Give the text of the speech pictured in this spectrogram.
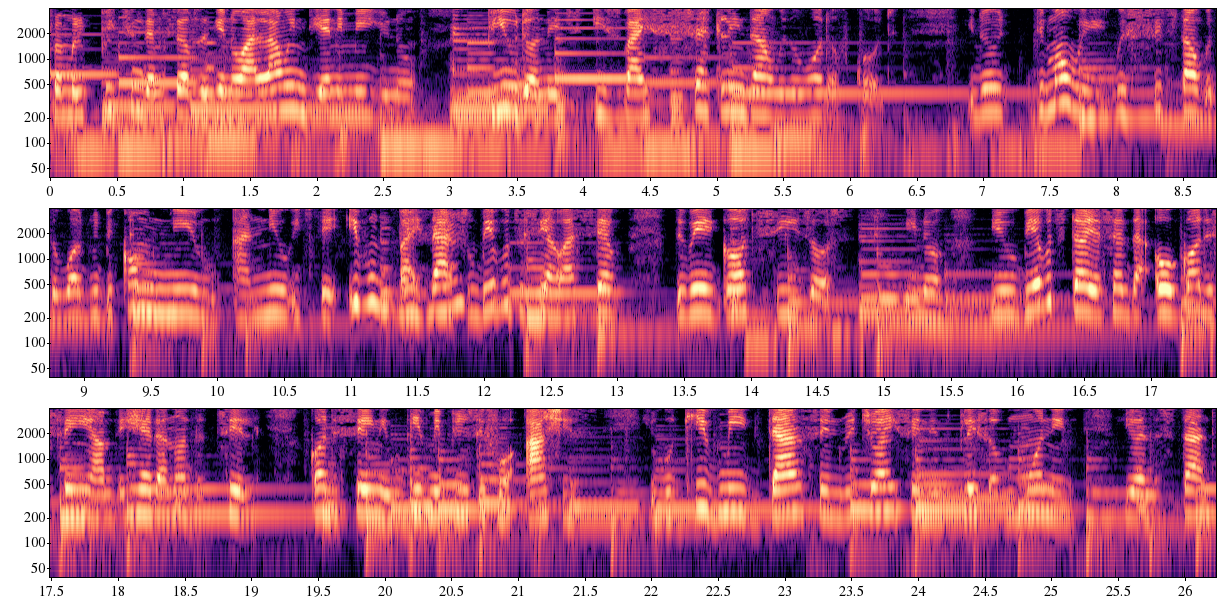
from repeating themselves again or allowing the enemy, you know, build on it is by settling down with the word of God. You know, the more we, we sit down with the word, we become new and new each day. Even by mm-hmm. that, we'll be able to see ourselves the way God sees us. You know, you'll be able to tell yourself that, oh, God is saying I'm the head and not the tail. God is saying He will give me beautiful ashes. He will give me dancing, rejoicing in the place of mourning. You understand?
